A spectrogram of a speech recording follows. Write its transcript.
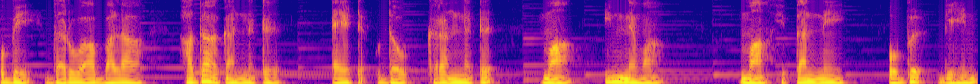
ඔබේ දරුවා බලා හදාගන්නට ඇයට උදව් කරන්නට මා ඉන්නවා. මා හිතන්නේ ඔබ ගෙහින්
